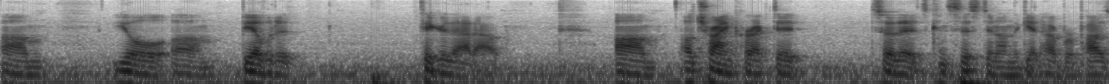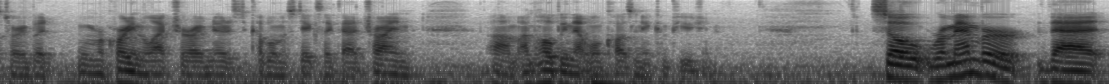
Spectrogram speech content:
um, you'll um, be able to figure that out. Um, I'll try and correct it so that it's consistent on the GitHub repository. But when recording the lecture, I've noticed a couple mistakes like that. Try and um, I'm hoping that won't cause any confusion. So remember that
